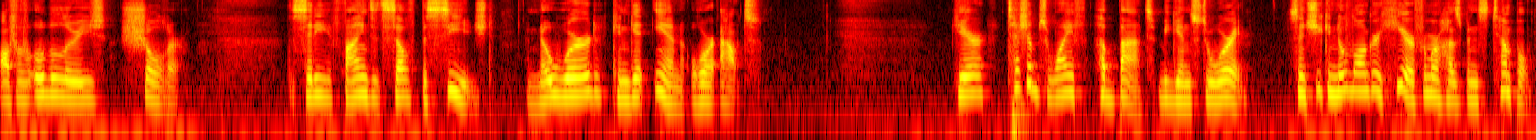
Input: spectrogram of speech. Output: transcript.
off of Ubaluri's shoulder. The city finds itself besieged, and no word can get in or out. Here, Teshub's wife Habat begins to worry, since she can no longer hear from her husband's temple,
